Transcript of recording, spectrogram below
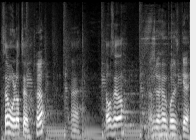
세 번 올렸대요. 저요? 네. 나오세요. 남자 형 보여줄게.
